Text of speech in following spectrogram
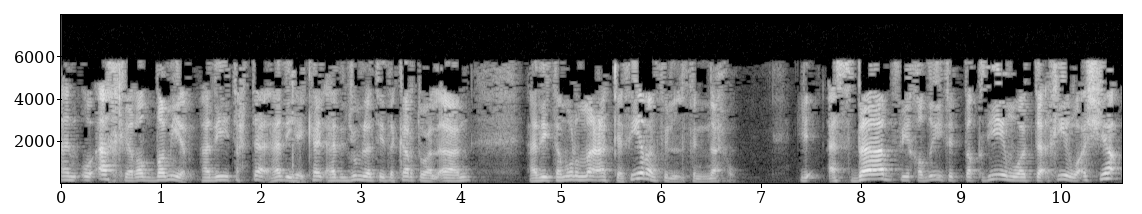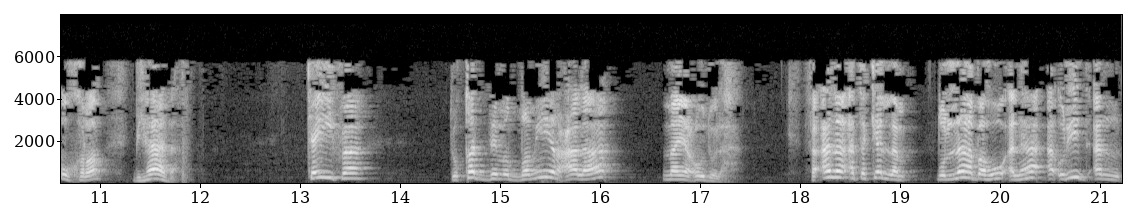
أن أؤخر الضمير. هذه تحت هذه هذه الجملة التي ذكرتها الآن. هذه تمر معك كثيرا في في النحو. أسباب في قضية التقديم والتأخير وأشياء أخرى بهذا. كيف تقدم الضمير على ما يعود له؟ فأنا أتكلم طلابه أريد أن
